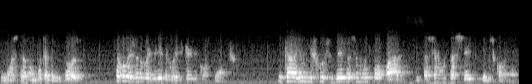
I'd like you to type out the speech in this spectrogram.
demonstrando muito habilidoso, está conversando com a direita, com a esquerda e com o centro. E tá, aí o discurso dele está sendo muito palpável e está sendo muito aceito pelos colegas.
